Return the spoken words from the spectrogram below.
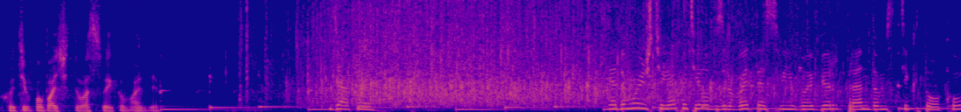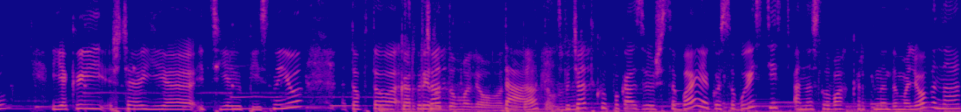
хотів побачити вас в своїй команді. Дякую. Я думаю, що я хотіла б зробити свій вибір трендом з Тіктоку, який ще є і цією піснею. Тобто, Картина спочат- домальована. Так, да, там? спочатку показуєш себе як особистість, а на словах картина домальована.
